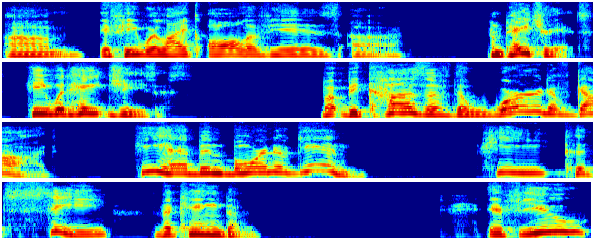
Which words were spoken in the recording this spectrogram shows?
um, if he were like all of his uh, compatriots, he would hate Jesus. But because of the word of God, he had been born again. he could see the kingdom. If you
